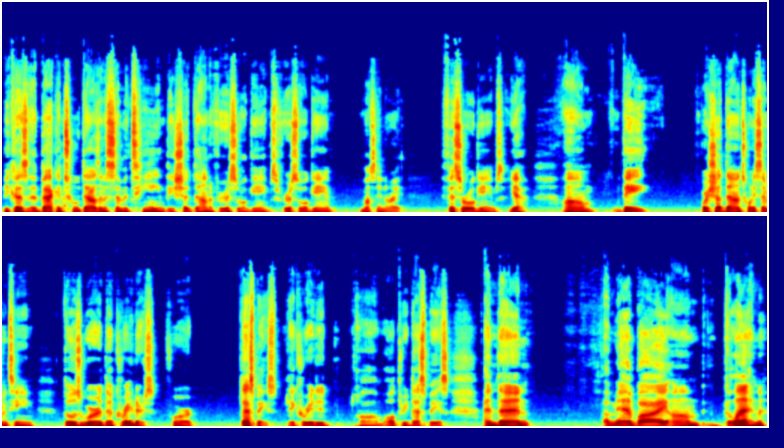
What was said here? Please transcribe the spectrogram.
because uh, back in 2017, they shut down the First World Games. First World Game, am I saying it right? Visceral Games. Yeah. Um, they were shut down in 2017. Those were the creators for Dead Space. They created um, all three Dead Space. And then a man by um, Glenn,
